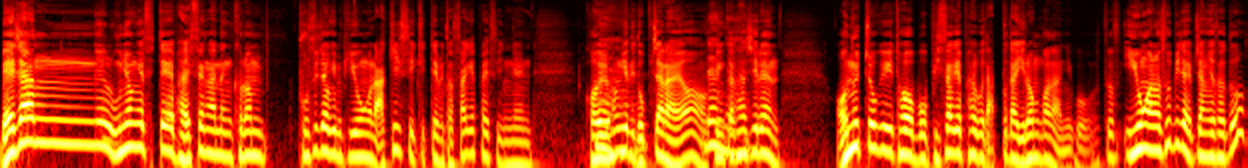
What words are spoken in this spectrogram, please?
매장을 운영했을 때 발생하는 그런 부수적인 비용을 아낄 수 있기 때문에 더 싸게 팔 수 있는 거의 네. 확률이 높잖아요. 네, 그러니까 네. 사실은 어느 쪽이 더 뭐 비싸게 팔고 나쁘다 이런 건 아니고 또 이용하는 소비자 입장에서도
